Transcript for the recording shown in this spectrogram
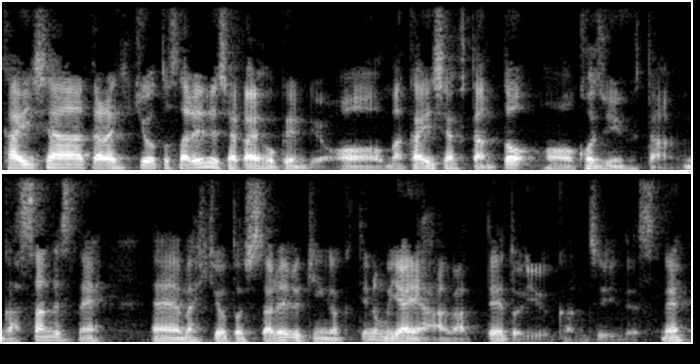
会社から引き落とされる社会保険料、まあ会社負担と個人負担合算ですね。えーまあ引き落としされる金額っていうのもやや上がってという感じですね。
